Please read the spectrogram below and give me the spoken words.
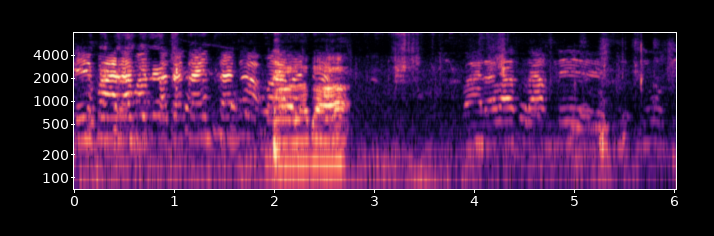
लढा तुम्ही लढा ज्ञानो घातले बकऱ्या रात्री बारा वाजताचा टाइम सांगा बारा दहा बारा वाजता आपले मिटिंग होती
